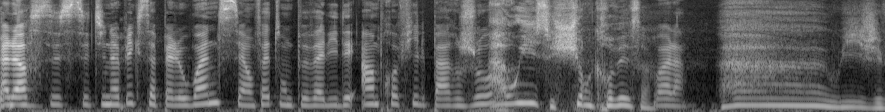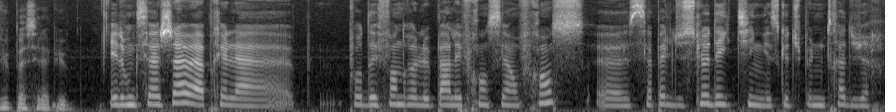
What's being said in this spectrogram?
Alors, c'est- une appli qui s'appelle Once, et en fait, on peut valider un profil par jour. Ah oui, c'est chiant à crever ça. Voilà. Ah oui, j'ai vu passer la pub. Et donc, Sacha, après la... pour défendre le parler français en France, euh, ça s'appelle du slow dating. Est-ce que tu peux nous traduire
